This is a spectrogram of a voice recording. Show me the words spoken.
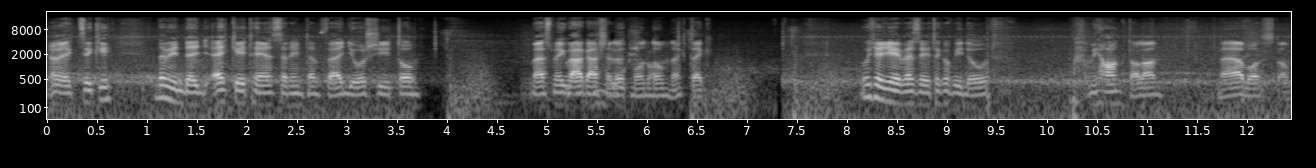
elég ciki, de mindegy, egy-két helyen szerintem felgyorsítom. Mert ezt még vágás előtt mondom nektek. Úgyhogy évezétek a videót, ami hangtalan, mert elbasztam.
